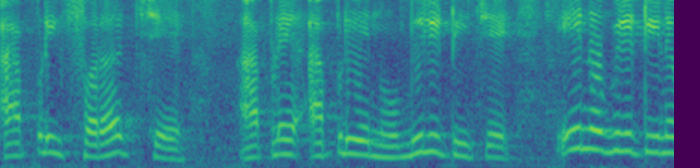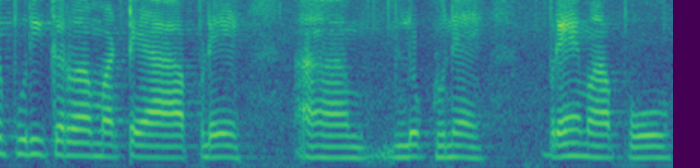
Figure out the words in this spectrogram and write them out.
આપણી ફરજ છે, આપણે આપણી એ નોબિલિટી છે. એ નોબિલિટીને પૂરી કરવા માટે આ આપણે લોકોને પ્રેમ આપો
